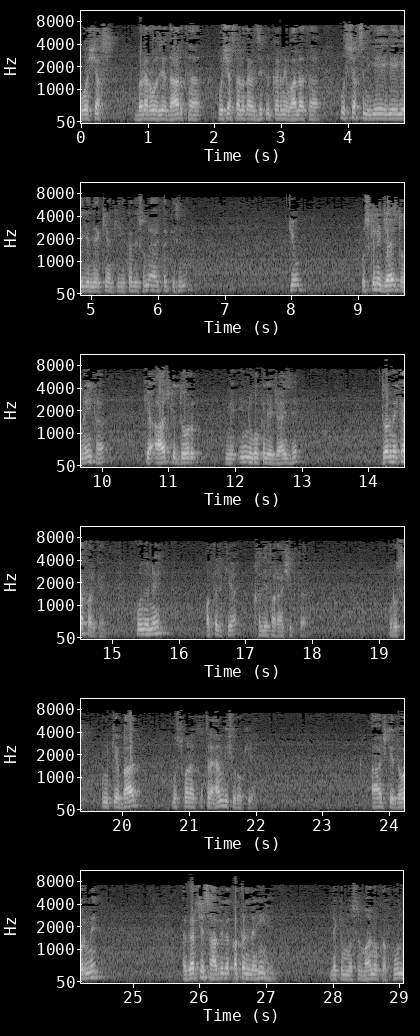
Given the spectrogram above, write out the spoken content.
وہ شخص بڑا روزے دار تھا، وہ شخص اللہ تعالیٰ ذکر کرنے والا تھا۔ اس شخص نے یہ یہ یہ یہ نیکیاں کی ہیں۔ کبھی سنا آج تک کسی نے؟ کیوں؟ اس کے لیے جائز تو نہیں تھا کہ آج کے دور میں ان لوگوں کے لیے جائز ہے۔ دور میں کیا فرق ہے؟ انہوں نے قتل کیا، خلیفہ راشد کا۔ اور اس، ان کے بعد مسلمان قتل عام بھی شروع کیا۔ آج کے دور میں اگرچہ صحابہ کا قتل نہیں ہے، لیکن مسلمانوں کا خون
